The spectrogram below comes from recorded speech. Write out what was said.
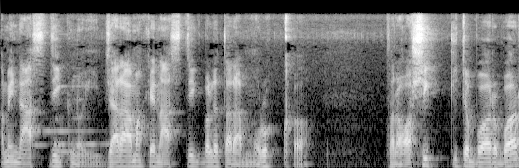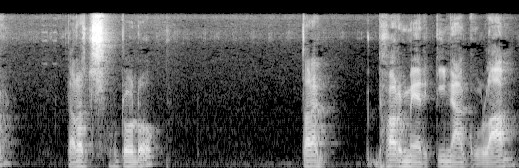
আমি নাস্তিক নই। যারা আমাকে নাস্তিক বলে তারা মূর্খ, তারা অশিক্ষিত বর্বর, তারা ছোট লোক, তারা ধর্মের কিনা গোলাম।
